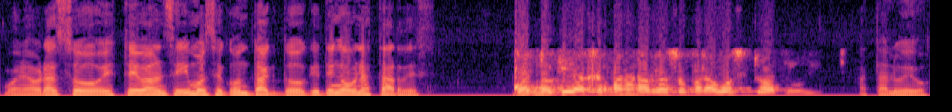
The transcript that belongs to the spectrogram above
Bueno, abrazo Esteban, seguimos en contacto, que tenga buenas tardes. Cuando quiera Germán, un abrazo para vos y toda tu vida. Hasta luego.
